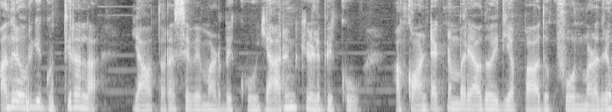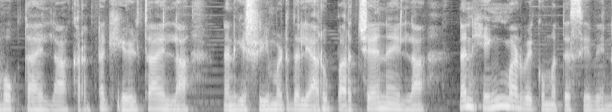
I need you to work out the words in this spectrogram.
ಆದರೆ ಅವರಿಗೆ ಗೊತ್ತಿರಲ್ಲ ಯಾವ ಥರ ಸೇವೆ ಮಾಡಬೇಕು, ಯಾರನ್ನು ಕೇಳಬೇಕು. ಆ ಕಾಂಟ್ಯಾಕ್ಟ್ ನಂಬರ್ ಯಾವುದೋ ಇದೆಯಪ್ಪ, ಅದಕ್ಕೆ ಫೋನ್ ಮಾಡಿದ್ರೆ ಹೋಗ್ತಾ ಇಲ್ಲ ಕರೆಕ್ಟಾಗಿ ಹೇಳ್ತಾ ಇಲ್ಲ. ನನಗೆ ಶ್ರೀಮಠದಲ್ಲಿ ಯಾರೂ ಪರಿಚಯನೇ ಇಲ್ಲ. ನಾನು ಹೆಂಗೆ ಮಾಡಬೇಕು ಮತ್ತು ಸೇವೆನ?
